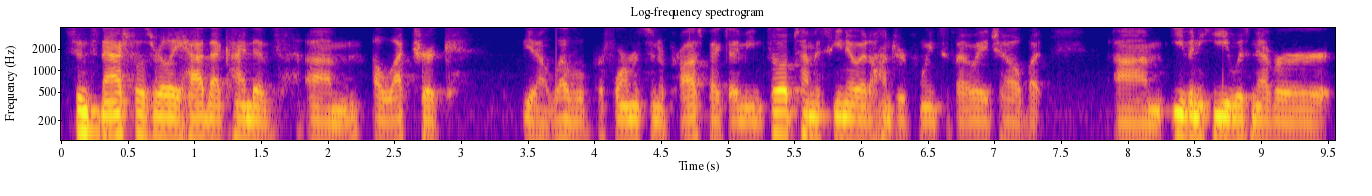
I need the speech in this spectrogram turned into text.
since Nashville's really had that kind of um, electric you know level of performance in a prospect. I mean, Philip Tomasino had 100 points at the OHL, but um, even he was never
